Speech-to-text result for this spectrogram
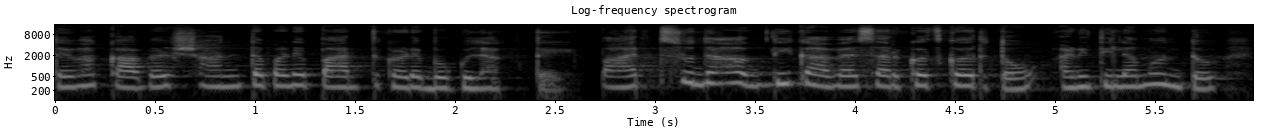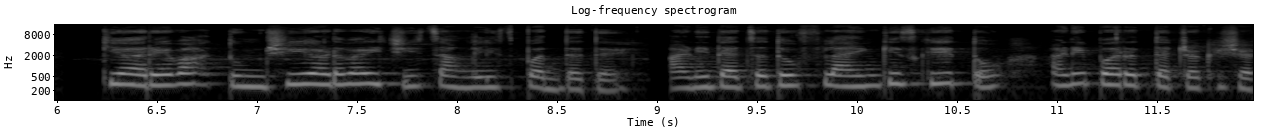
तेव्हा काव्य शांतपणे पार्थकडे बघू लागते. पार्थसुद्धा अगदी काव्यासारखंच करतो आणि तिला म्हणतो की अरे वा तुमची अडवायची चांगलीच पद्धत आहे. आणि त्याचा तो फ्लाईंग किस घेतो आणि परत त्याच्या खिशात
